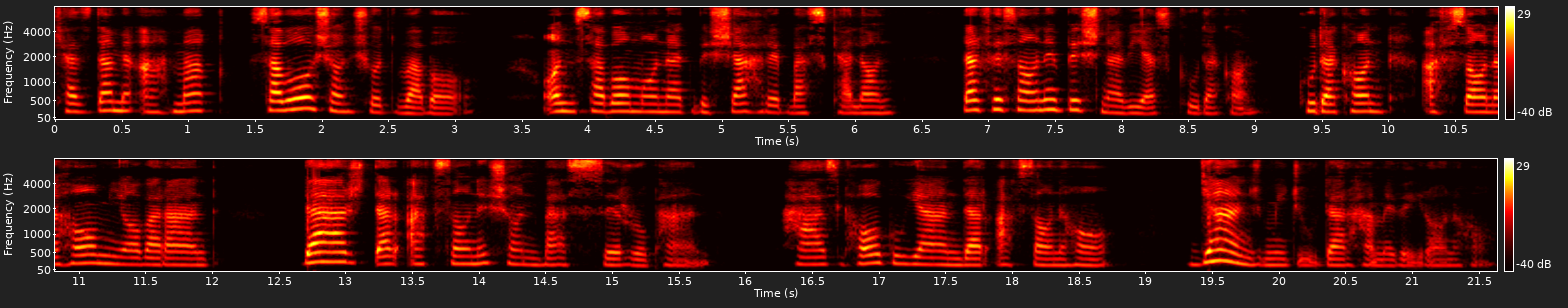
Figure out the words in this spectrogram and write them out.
که از دم احمق سباشان شد وبا. آن سبا ماند به شهر بسکلان در فسانه بشنوی از کودکان. کودکان افسانه ها می آورند درج در افسانهشان بس سر و پند. حزل ها گویند در افسانه ها گنج میجو در همه ویرانه ها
